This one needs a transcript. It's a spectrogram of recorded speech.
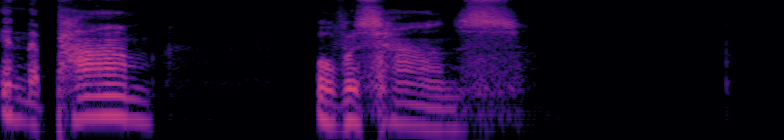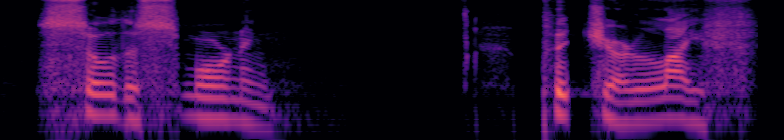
in the palm of his hands. So this morning, put your life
